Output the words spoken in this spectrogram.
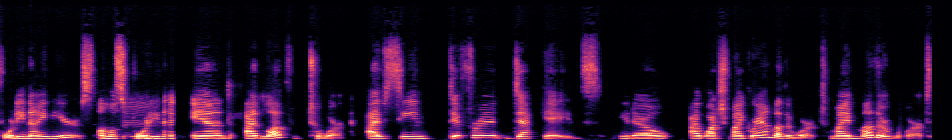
49 years, almost mm. 49, and I love to work. I've seen different decades. You know, I watched my grandmother worked, my mother worked.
